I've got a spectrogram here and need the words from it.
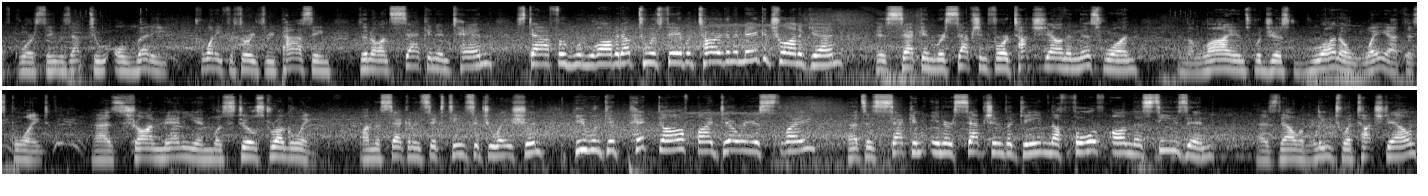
Of course, he was up to already 20 for 33 passing. Then on second and 10, Stafford would lob it up to his favorite target and Megatron again. His second reception for a touchdown in this one. And the Lions would just run away at this point as Sean Mannion was still struggling. On the second and 16 situation, he would get picked off by Darius Slay. That's his second interception of the game, the fourth on the season, as that would lead to a touchdown.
